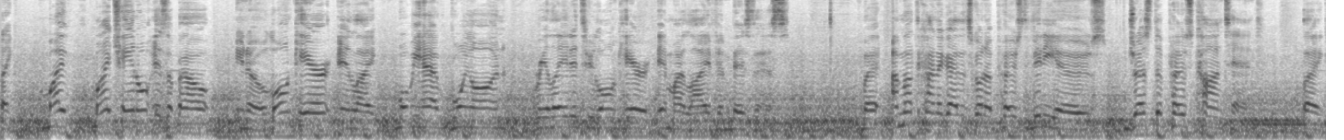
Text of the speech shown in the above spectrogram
like my my channel is about you know lawn care and like what we have going on related to lawn care in my life and business but I'm not the kind of guy that's going to post videos just to post content like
